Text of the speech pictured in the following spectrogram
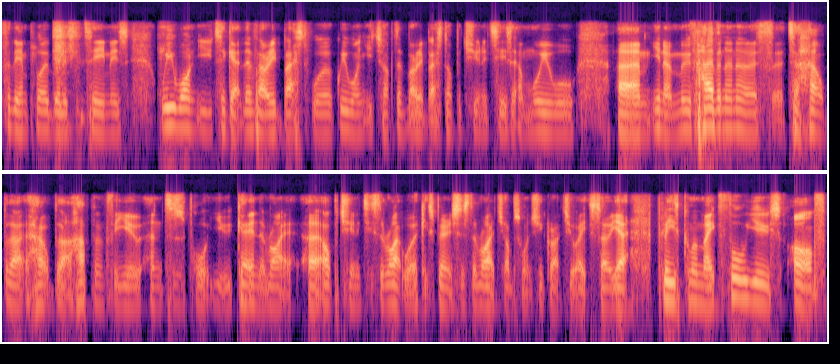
for the employability team is we want you to get the very best work. We want you to have the very best opportunities, and we will, um, you know, move heaven and earth to help that help that happen for you and to support you getting the right uh, opportunities, the right work experiences, the right jobs once you graduate. So yeah, please come and make full use of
